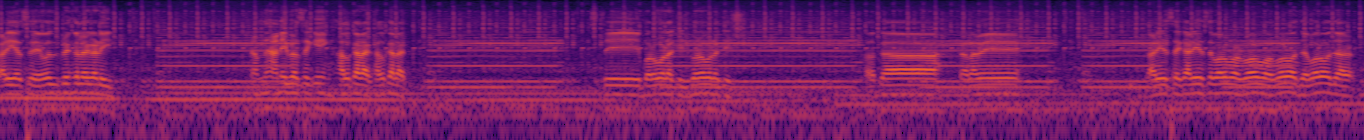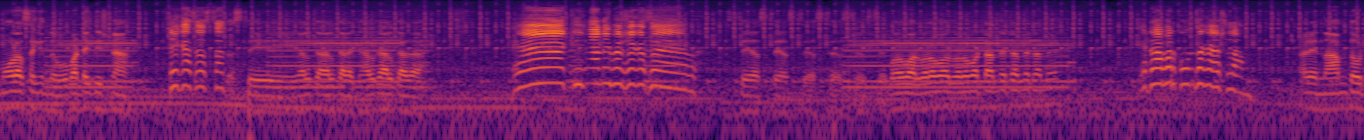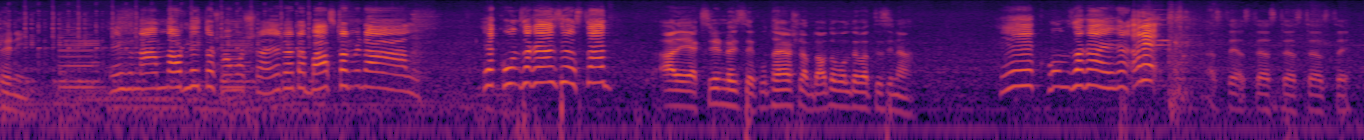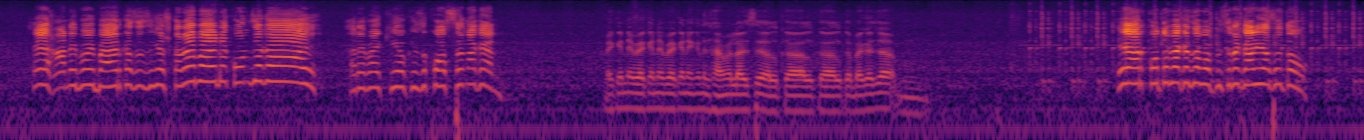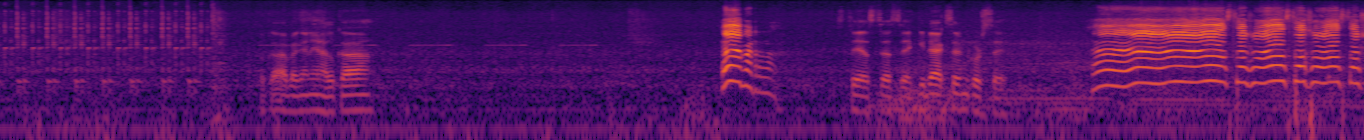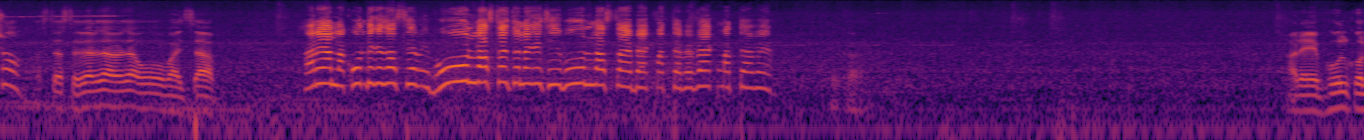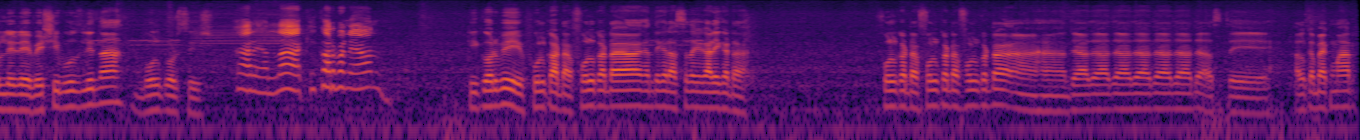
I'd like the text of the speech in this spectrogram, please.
গাড়ি আছে ওয়েস্ট বেঙ্গলের গাড়ি। সামনে হানিফ আছে, কিং, হালকা রাখ হালকা রাখ। আস্তে, বরাবর রাখিস বরাবর রাখিস। হালকা টানাবে গাড়ি আছে গাড়ি আছে বরাবর বরাবর বরাবর যা বরাবর যা। মোড় আছে কিন্তু ওভারটেক দিস না। ঠিক আছে ওস্তাদ। আস্তে হালকা হালকা রাখ হালকা হালকা যা। এ কিং হানিফ এসে গেছে। আস্তে আস্তে আস্তে আস্তে আস্তে আস্তে। বরাবর বরাবর বরাবর টানতে টানতে টানতে। এটা আবার কোন জায়গায় আসলাম? আরে নাম তো ওঠেনি। এই যে নাম না উঠলেই তো সমস্যা। এটা একটা বাস টার্মিনাল। এ কোন জায়গায় আছে ওস্তাদ? আরে অ্যাক্সিডেন্ট হয়েছে কোথায় আসলাম? তাও তো বলতে পারতেছি না। এ কোন জায়গায়? আরে! আস্তে আস্তে আস্তে আস্তে আস্তে। এ হানি ভাই ভাইয়ের কাছে জিজ্ঞেস করে ভাই এটা কোন জায়গায়? আরে ভাই কেউ কিছু করছে না কেন? বেকেনে বেকেনে বেকেনে এখানে ঝামেলা হয়েছে হালকা হালকা হালকা ব্যাগে যা এ আর কত ব্যাগে যাব? পিছনে গাড়ি আছে তো। হালকা হালকা। এ বেটারা। আস্তে আস্তে আস্তে কিটা অ্যাক্সিডেন্ট করছে। এ, আস্তে আসো আস্তে আসো আস্তে আসো। আস্তে আস্তে যা যা যা ও ভাই সাহ আরে আল্লাহ কোন দিকে যাচ্ছি আমি? ভুল রাস্তায় চলে গেছি ভুল রাস্তায়। ব্যাক মারতে হবে ব্যাক মারতে হবে। আরে ভুল করলি রে বেশি বুঝলি না ভুল করছিস। আরে আল্লাহ কি করবেন এখন? কি করবি? ফুল কাটা ফুল কাটা এখান থেকে রাস্তা থেকে গাড়ি কাটা। ফুল কাটা ফুল কাটা ফুল কাটা হ্যাঁ যা যা যা যা যা যা যা আস্তে। হালকা ব্যাক মার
